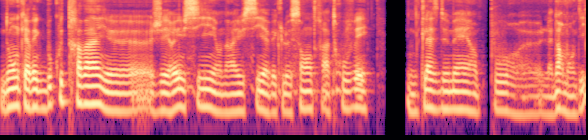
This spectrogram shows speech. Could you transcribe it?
Donc avec beaucoup de travail, euh, j'ai réussi, on a réussi avec le centre à trouver une classe de mer pour euh, la Normandie,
